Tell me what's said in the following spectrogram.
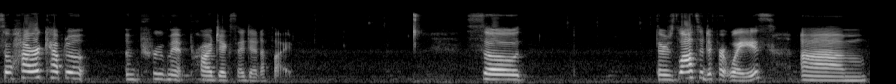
So how are capital improvement projects identified? So there's lots of different ways. Um,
